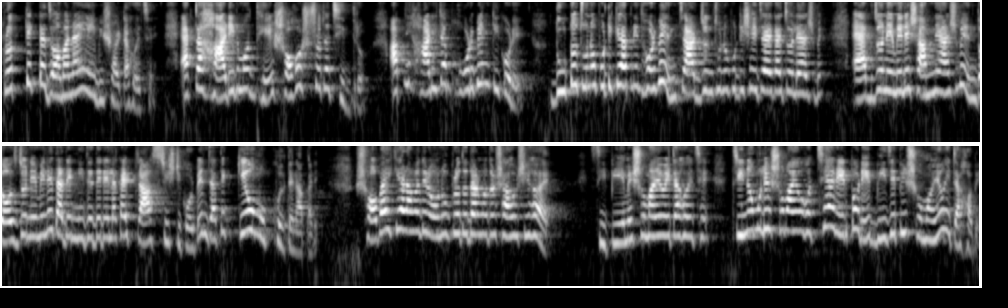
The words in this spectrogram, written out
প্রত্যেকটা জমানায় এই বিষয়টা হয়েছে। একটা হাড়ির মধ্যে সহস্রটা ছিদ্র। আপনি হাড়িটা ভরবেন কি করে? দুটো চুনোপুটিকে আপনি ধরবেন, চারজন চুনোপুটি সেই জায়গায় চলে আসবে। একজন এমএলএ সামনে আসবেন, দশজন এমএলএ তাদের নিজেদের এলাকায় ত্রাস সৃষ্টি করবেন যাতে কেউ মুখ খুলতে না পারে। সবাই কি আর আমাদের অনুব্রতদার মতো সাহসী হয়? সিপিএমের সময়ও এটা হয়েছে, তৃণমূলের সময়ও হচ্ছে আর এরপরে বিজেপির সময়ও এটা হবে।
